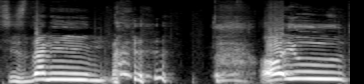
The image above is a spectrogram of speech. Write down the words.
Sizdenim. Hayır.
